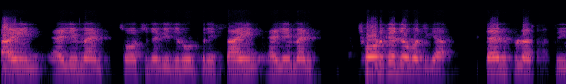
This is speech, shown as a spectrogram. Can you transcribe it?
sign element सोचने की ज़रूरत नहीं। साइन एलिमेंट छोड़ के जो बच गया टेन प्लस थ्री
